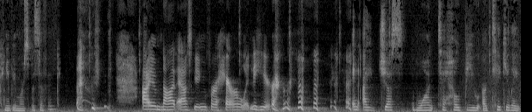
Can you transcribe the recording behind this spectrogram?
Can you be more specific? I am not asking for heroin here. and I just want to help you articulate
